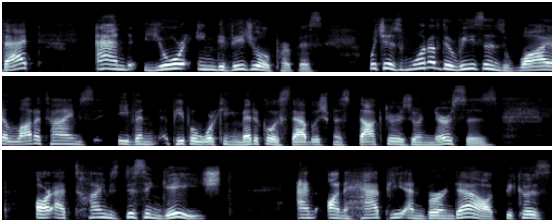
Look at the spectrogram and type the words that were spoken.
that and your individual purpose. Which is one of the reasons why a lot of times, even people working medical establishments, doctors or nurses, are at times disengaged and unhappy and burned out because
